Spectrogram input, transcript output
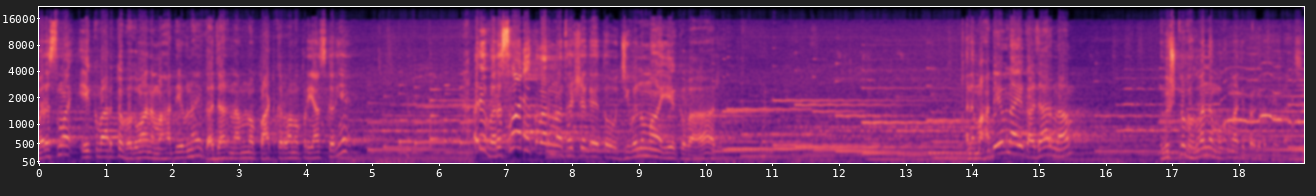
વર્ષમાં એક વાર તો ભગવાન મહાદેવના એક હજાર નામનો પાઠ કરવાનો પ્રયાસ કરીએ. અરે વર્ષમાં એક વાર ન થઈ શકે તો જીવનમાં એક અને મહાદેવના એક હજાર નામ વિષ્ણુ ભગવાનના મુખમાંથી પ્રગટ થયેલા છે.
